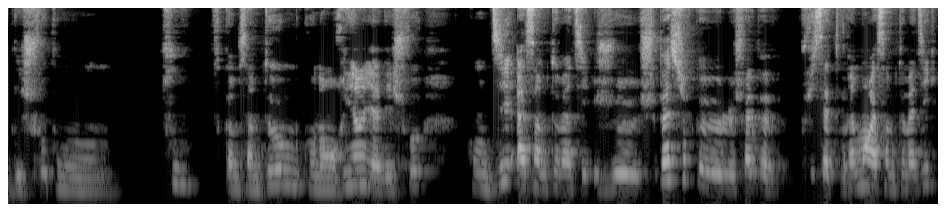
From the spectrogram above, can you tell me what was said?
des chevaux qui ont comme symptômes, qu'on n'ont rien. Il y a des chevaux qu'on dit asymptomatiques. Je ne suis pas sûre que le cheval puisse être vraiment asymptomatique.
